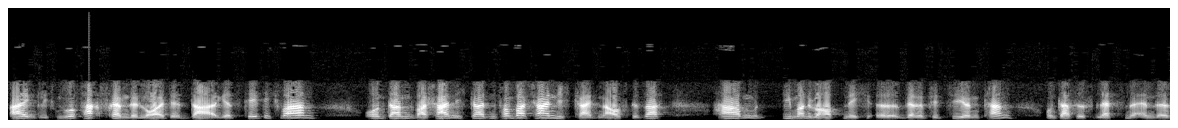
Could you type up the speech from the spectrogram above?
eigentlich nur fachfremde Leute da jetzt tätig waren und dann Wahrscheinlichkeiten von Wahrscheinlichkeiten ausgesagt haben, die man überhaupt nicht äh, verifizieren kann. Und das ist letzten Endes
